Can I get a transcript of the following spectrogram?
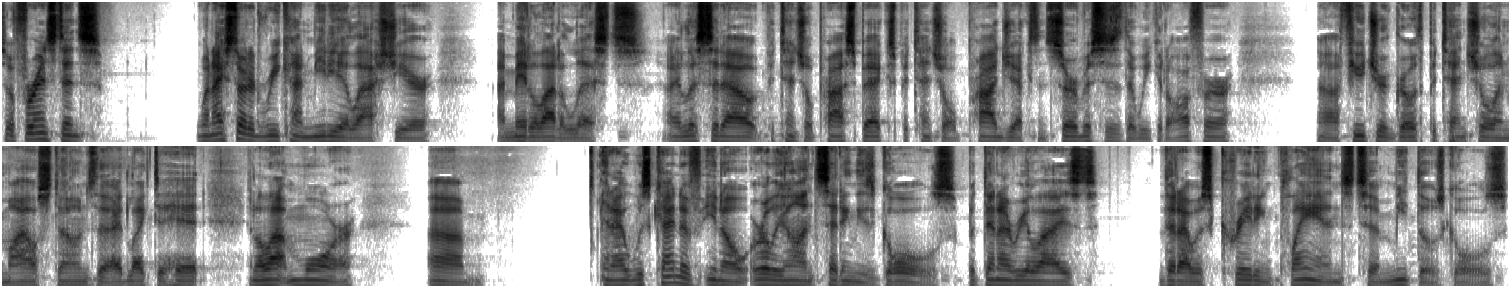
so for instance when i started recon media last year i made a lot of lists. I listed out potential prospects potential projects and services that we could offer uh, future growth potential and milestones that i'd like to hit and a lot more um, and I was kind of, you know, early on setting these goals, but then I realized that I was creating plans to meet those goals.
